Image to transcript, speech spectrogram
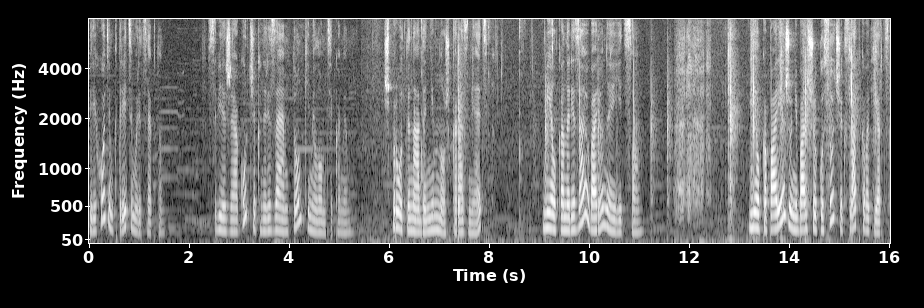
Переходим к третьему рецепту. Свежий огурчик нарезаем тонкими ломтиками. Шпроты надо немножко размять. Мелко нарезаю вареное яйцо. Мелко порежу небольшой кусочек сладкого перца.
